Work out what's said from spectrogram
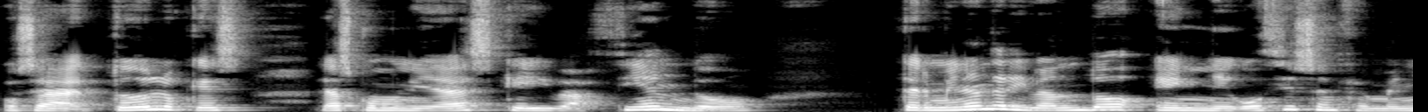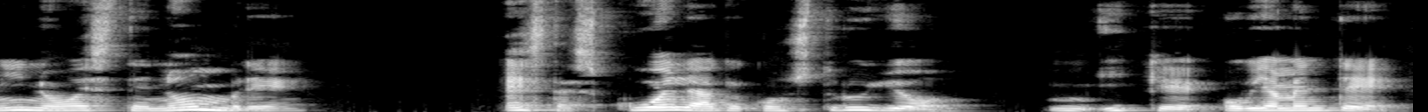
o sea, todo lo que es las comunidades que iba haciendo, terminan derivando en negocios en femenino este nombre, esta escuela que construyo y que obviamente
